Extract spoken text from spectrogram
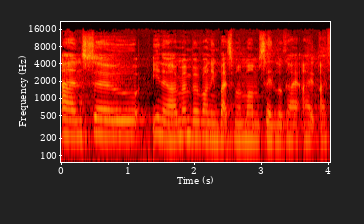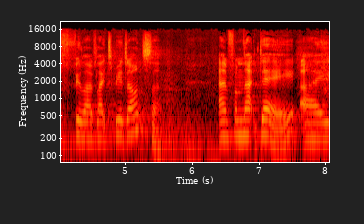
And so, you know, I remember running back to my mum saying, Look, I, I, I feel I'd like to be a dancer. And from that day, I,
